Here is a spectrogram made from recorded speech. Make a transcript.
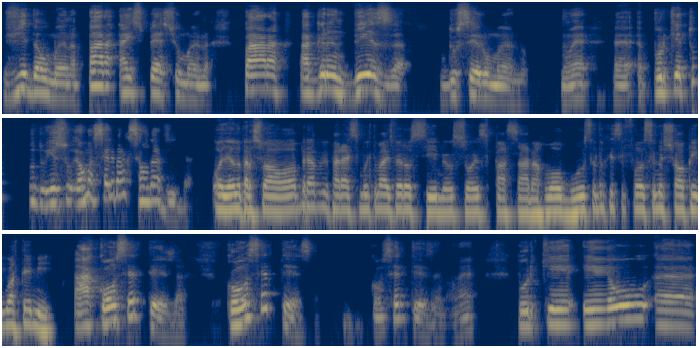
vida humana, para a espécie humana, para a grandeza do ser humano, não é? é porque tudo isso é uma celebração da vida. olhando para sua obra, me parece muito mais verossímil o sonho se passar na Rua Augusta do que se fosse no shopping Guatemi. Ah, com certeza, com certeza, com certeza, não é? Porque eu, uh,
